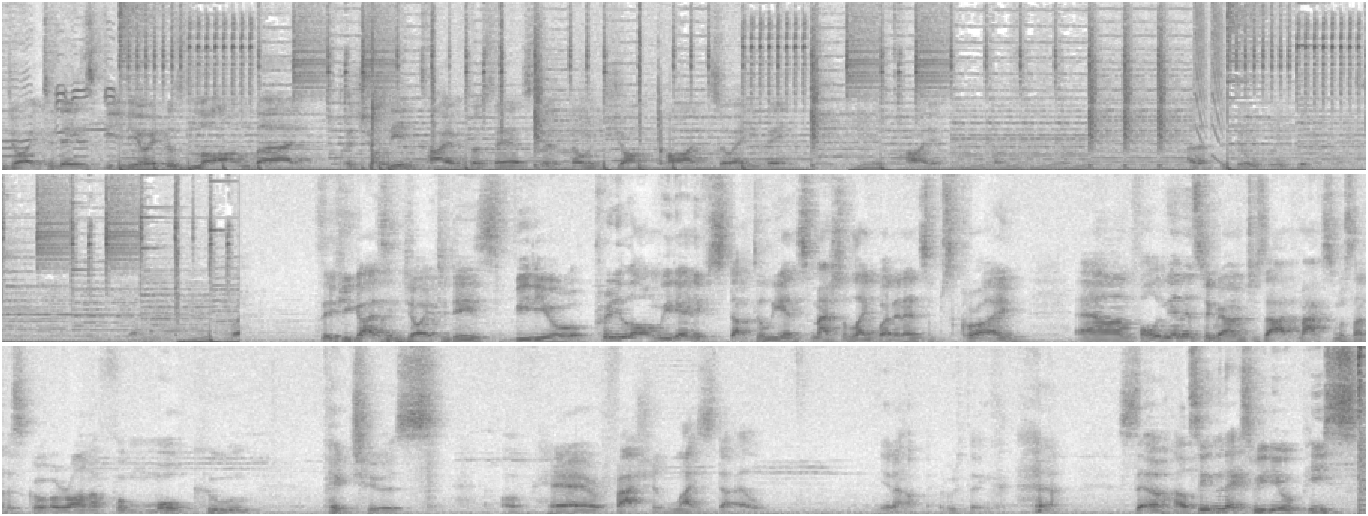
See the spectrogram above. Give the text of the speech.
Enjoyed today's video, it was long but it showed the entire process with no jump cuts or anything. Entire process. I left the door open. Yeah. So if you guys enjoyed today's video, a pretty long video, and if you stuck till the end, smash the like button and subscribe. And follow me on Instagram, which is at Maximus underscore Aranha for more cool pictures of hair, fashion, lifestyle. You know, everything. so, I'll see you in the next video. Peace.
